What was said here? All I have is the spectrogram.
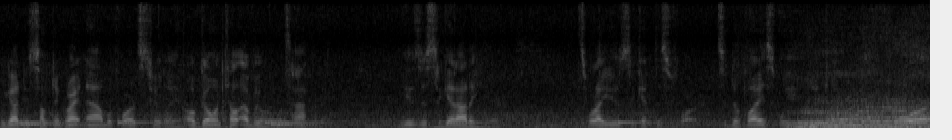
We gotta do something right now before it's too late. I'll go and tell everyone what's happening. Use this to get out of here. That's what I use to get this for. It's a device we for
